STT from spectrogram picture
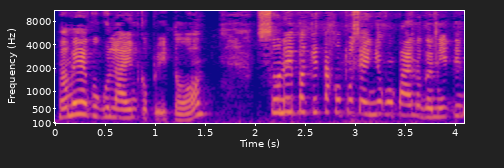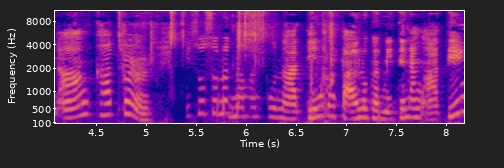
Mamaya gugulayin ko po ito. So, naipakita ko po sa inyo kung paano gamitin ang cutter. Isusunod naman po natin kung paano gamitin ang ating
